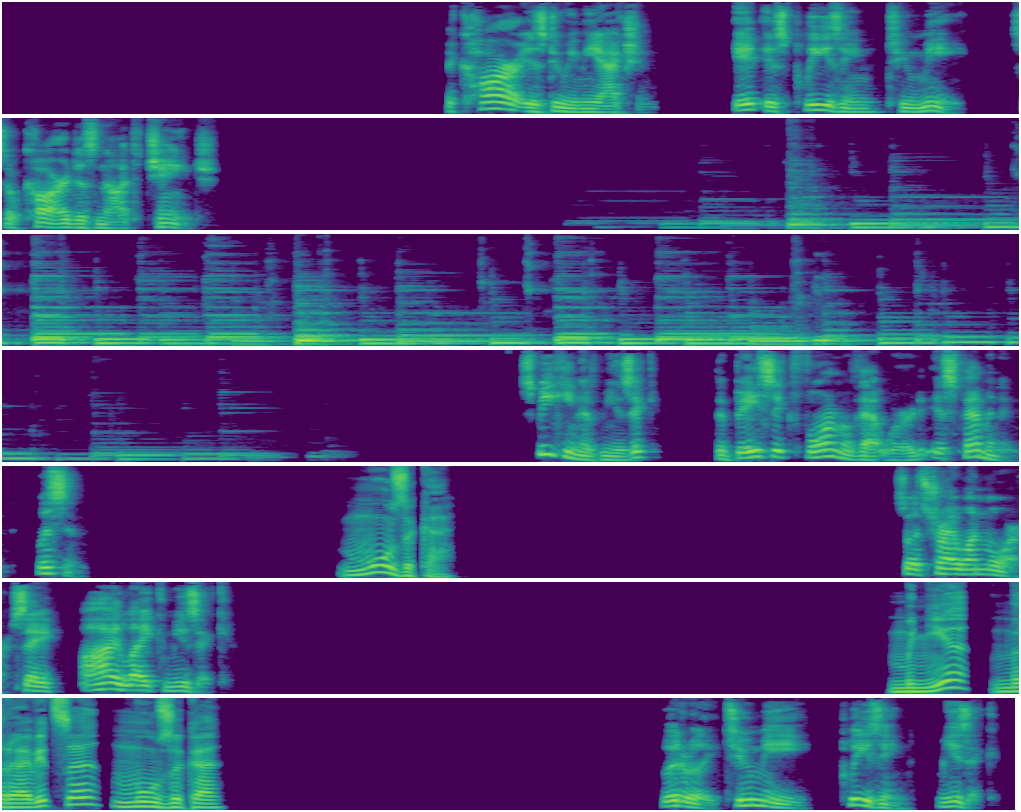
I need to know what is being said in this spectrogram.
The car is doing the action. It is pleasing to me, so car does not change. Speaking of music, the basic form of that word is feminine. Listen. Музыка. So let's try one more. Say, I like music. Мне нравится музыка. Literally, to me, pleasing music.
